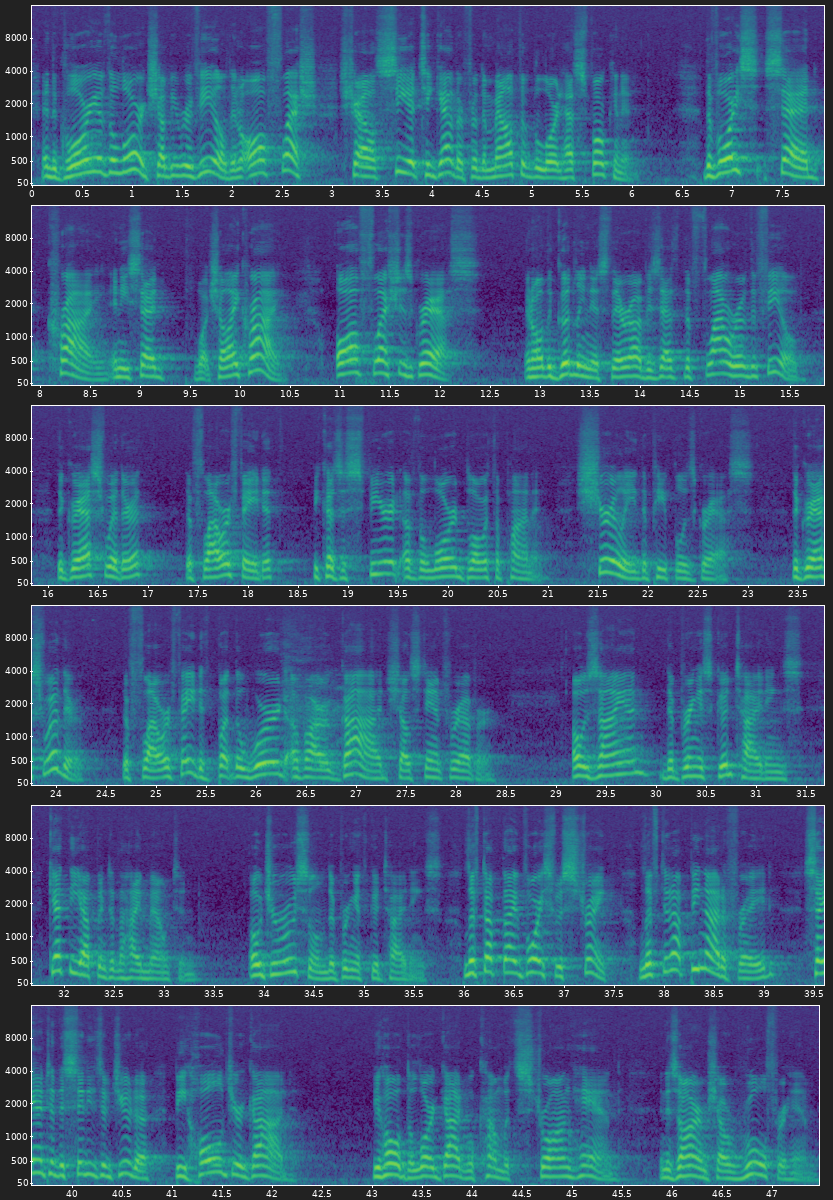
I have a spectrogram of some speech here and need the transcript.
And the glory of the Lord shall be revealed, and all flesh shall see it together, for the mouth of the Lord hath spoken it. The voice said, Cry. And he said, What shall I cry? All flesh is grass, and all the goodliness thereof is as the flower of the field. The grass withereth, the flower fadeth, because the Spirit of the Lord bloweth upon it. Surely the people is grass. The grass withereth the flower fadeth, but the word of our God shall stand forever. O Zion, that bringest good tidings, get thee up into the high mountain. O Jerusalem, that bringeth good tidings, lift up thy voice with strength. Lift it up, be not afraid. Say unto the cities of Judah, Behold your God. Behold, the Lord God will come with strong hand, and his arm shall rule for him.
